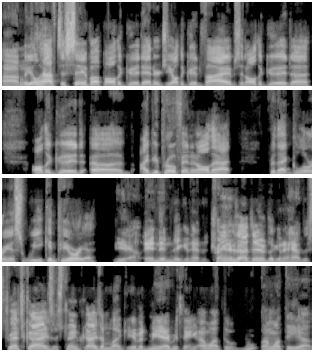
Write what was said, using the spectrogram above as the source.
Um, Well, you'll have to save up all the good energy, all the good vibes, and all the good, uh, all the good uh, ibuprofen and all that for that glorious week in Peoria. Yeah, and then they can have the trainers out there. They're gonna have the stretch guys, the strength guys. I'm like, give it me everything. I want the, I want the, uh,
